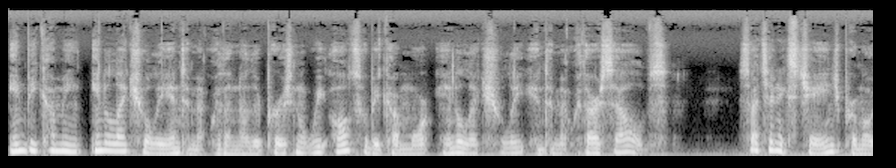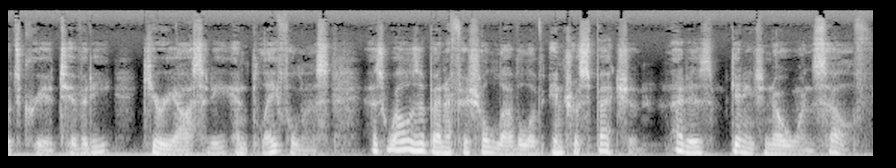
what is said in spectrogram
In becoming intellectually intimate with another person, we also become more intellectually intimate with ourselves. Such an exchange promotes creativity, curiosity, and playfulness, as well as a beneficial level of introspection, that is, getting to know oneself.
